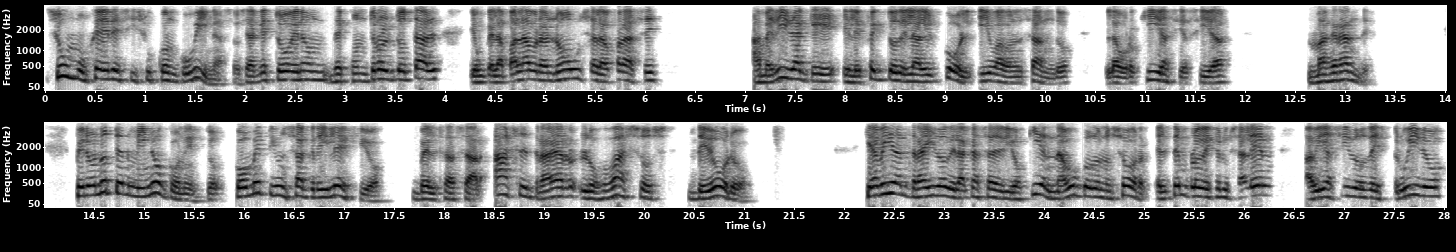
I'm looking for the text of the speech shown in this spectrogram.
sus mujeres y sus concubinas. O sea que esto era un descontrol total y aunque la palabra no usa la frase, a medida que el efecto del alcohol iba avanzando, la orgía se hacía más grande. Pero no terminó con esto, comete un sacrilegio Belsasar, hace traer los vasos de oro que habían traído de la casa de Dios. ¿Quién? Nabucodonosor. El templo de Jerusalén había sido destruido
